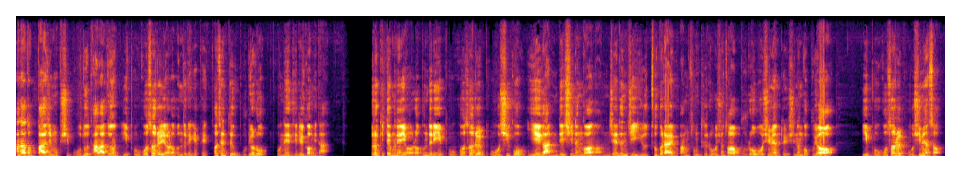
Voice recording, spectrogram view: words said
하나도 빠짐없이 모두 담아둔 이 보고서를 여러분들에게 100% 무료로 보내드릴 겁니다. 그렇기 때문에 여러분들이 보고서를 보시고 이해가 안 되시는 건 언제든지 유튜브 라이브 방송 들어오셔서 물어보시면 되시는 거고요. 이 보고서를 보시면서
